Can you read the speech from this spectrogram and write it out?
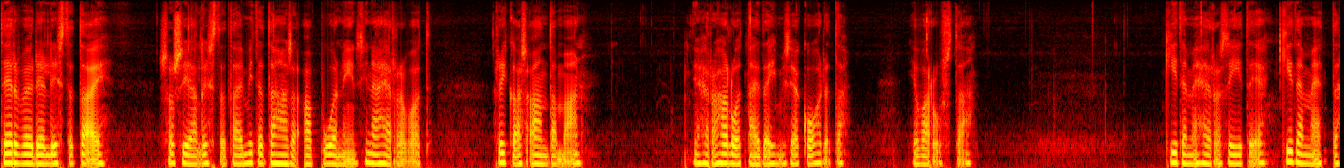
terveydellistä tai sosiaalista tai mitä tahansa apua, niin sinä Herra voit rikas antamaan – ja Herra, haluat näitä ihmisiä kohdata ja varustaa. Kiitämme Herra siitä ja kiitämme, että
